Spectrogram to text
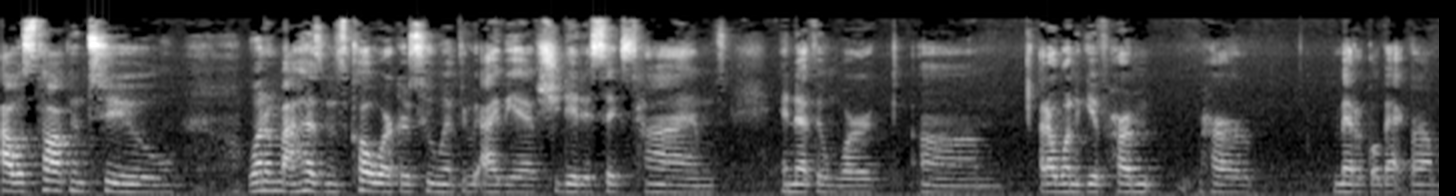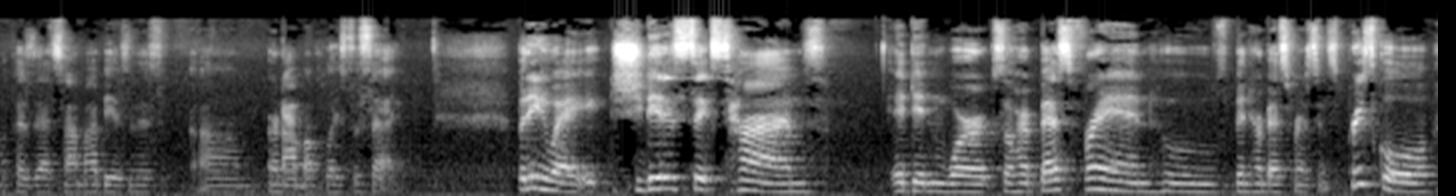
I was talking to one of my husband's coworkers who went through IVF. She did it six times and nothing worked. Um, I don't want to give her her medical background because that's not my business um, or not my place to say. But anyway, she did it six times. It didn't work. So her best friend, who's been her best friend since preschool,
